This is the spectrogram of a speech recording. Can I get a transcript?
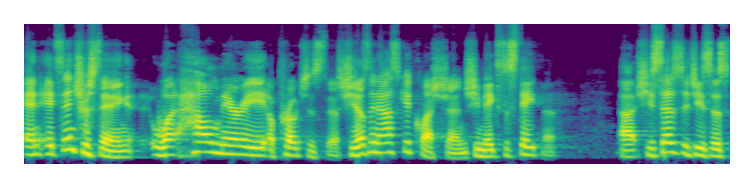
And it's interesting what, how Mary approaches this. She doesn't ask a question, she makes a statement. Uh, she says to Jesus,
